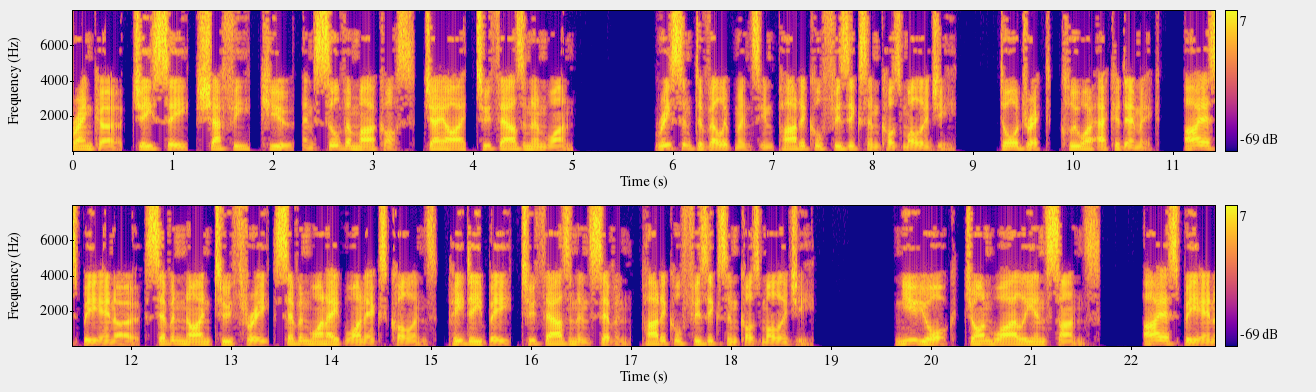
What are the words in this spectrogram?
Branco, G. C., Shafi, Q., and Silva Marcos, J. I. 2001. Recent Developments in Particle Physics and Cosmology. Dordrecht, Kluwer Academic. ISBN 0-7923-7181-X Collins, PDB 2007, Particle Physics and Cosmology. New York, John Wiley & Sons. ISBN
